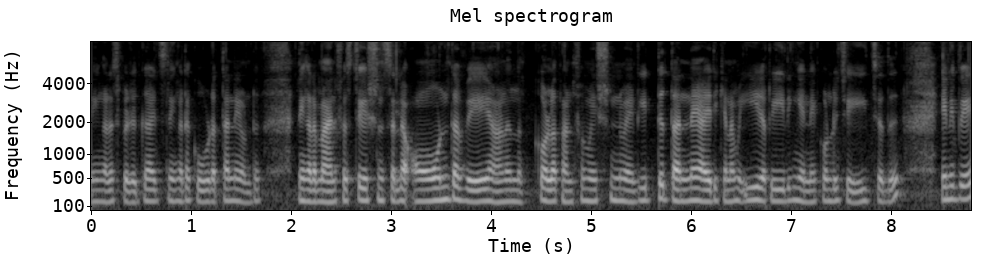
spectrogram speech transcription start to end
നിങ്ങളുടെ സ്പിരിറ്റ് ഗൈഡ്സ് നിങ്ങളുടെ കൂടെ തന്നെയുണ്ട് നിങ്ങളുടെ മാനിഫെസ്റ്റേഷൻസ് എല്ലാം ഓൺ ദ വേ ആണ് നിൽക്കുള്ള കൺഫർമേഷന് വേണ്ടിയിട്ട് തന്നെ ആയിരിക്കണം ഈ റീഡിങ് എന്നെ കൊണ്ട് ചെയ്യിച്ചത്. Anyway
